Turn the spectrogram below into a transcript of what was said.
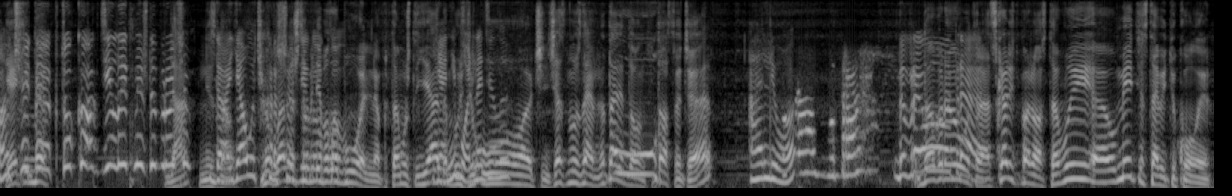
А Я что тебя- это кто как делает, между Да, прочим? не знал. я очень ну, хорошо главное, чтобы делаю мне было укол. больно, потому что я, Я не допустим, больно делаю. очень. Сейчас мы узнаем. Наталья. Дон, здравствуйте. а? Алло. утро. Доброе, Доброе утро. Скажите, пожалуйста, вы э, умеете ставить уколы?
